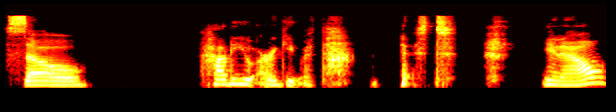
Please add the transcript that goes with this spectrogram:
So how do you argue with that? you know,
